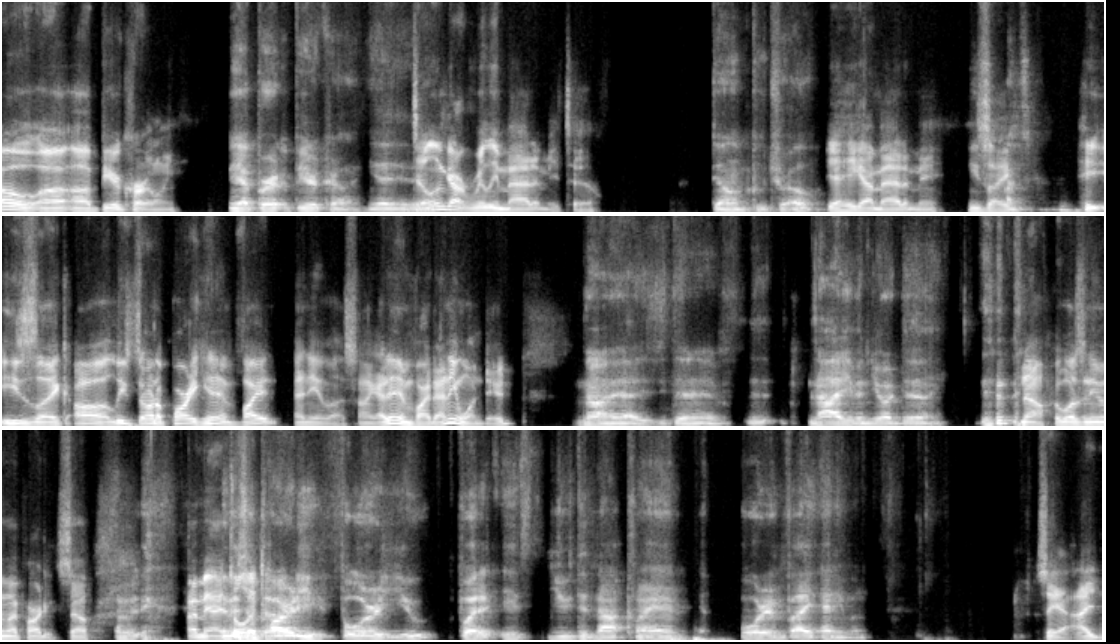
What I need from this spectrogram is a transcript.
oh uh uh beer curling. Yeah, beer, beer curling. Yeah, yeah. yeah. Dylan got really mad at me too. Dylan Boudreaux. Yeah, he got mad at me. He's like he, he's like, oh, at least they're on a party. He didn't invite any of us. I'm like, I didn't invite anyone, dude. No, yeah, you didn't. Uh, not even your doing. No, it wasn't even my party. So I mean, I mean, I it was a party for you, but it is you did not plan or invite anyone. So yeah, I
